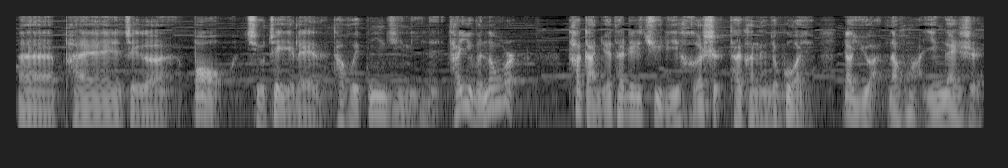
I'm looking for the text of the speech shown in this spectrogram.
呃，拍这个豹，就这一类的，它会攻击你。它一闻到味儿，它感觉它这个距离合适，它可能就过去。要远的话，应该是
